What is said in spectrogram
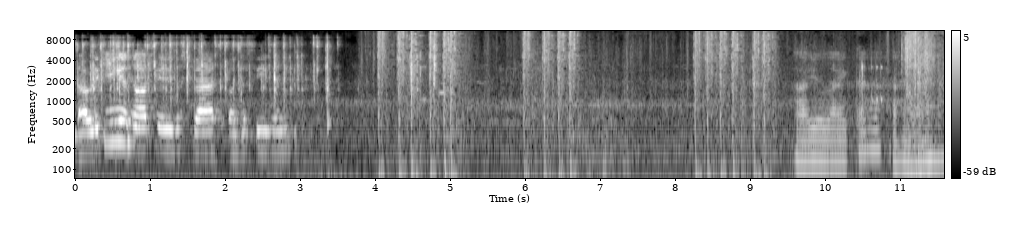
Double King is not really the strat for the season. How you like that?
